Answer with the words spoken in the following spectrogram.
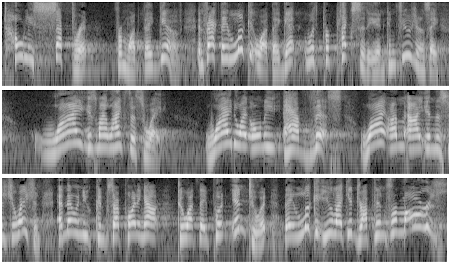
totally separate from what they give. In fact, they look at what they get with perplexity and confusion and say, Why is my life this way? Why do I only have this? Why am I in this situation? And then when you can start pointing out to what they put into it, they look at you like you dropped in from Mars.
